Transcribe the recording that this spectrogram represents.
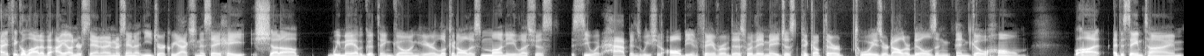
I think a lot of that, I understand. I understand that knee jerk reaction to say, hey, shut up. We may have a good thing going here. Look at all this money. Let's just see what happens. We should all be in favor of this, or they may just pick up their toys or dollar bills and, and go home. But at the same time,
